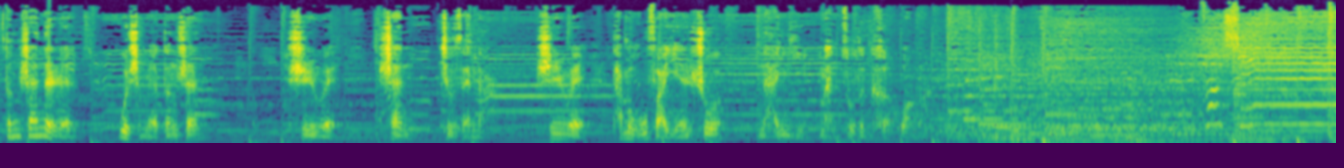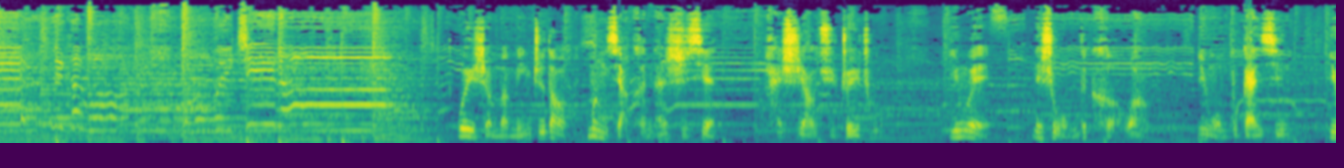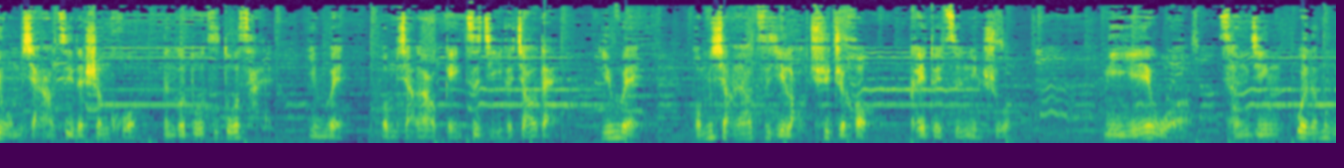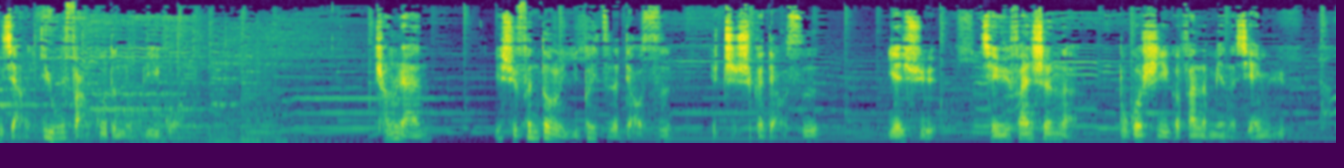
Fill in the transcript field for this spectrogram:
登山的人为什么要登山？是因为山就在那儿，是因为他们无法言说、难以满足的渴望啊。为什么明知道梦想很难实现，还是要去追逐？因为那是我们的渴望，因为我们不甘心，因为我们想要自己的生活能够多姿多彩，因为我们想要给自己一个交代。因为，我们想要自己老去之后，可以对子女说：“你爷爷我曾经为了梦想义无反顾的努力过。”诚然，也许奋斗了一辈子的屌丝也只是个屌丝，也许咸鱼翻身了，不过是一个翻了面的咸鱼，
